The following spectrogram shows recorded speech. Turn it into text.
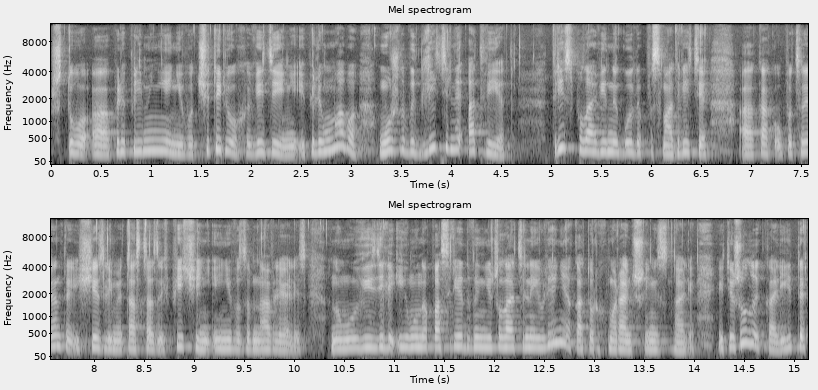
что а, при применении вот четырех введений эпилимумаба может быть длительный ответ – Три с половиной года, посмотрите, а, как у пациента исчезли метастазы в печени и не возобновлялись. Но мы увидели и иммунопосредованные нежелательные явления, о которых мы раньше не знали, и тяжелые колиты,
